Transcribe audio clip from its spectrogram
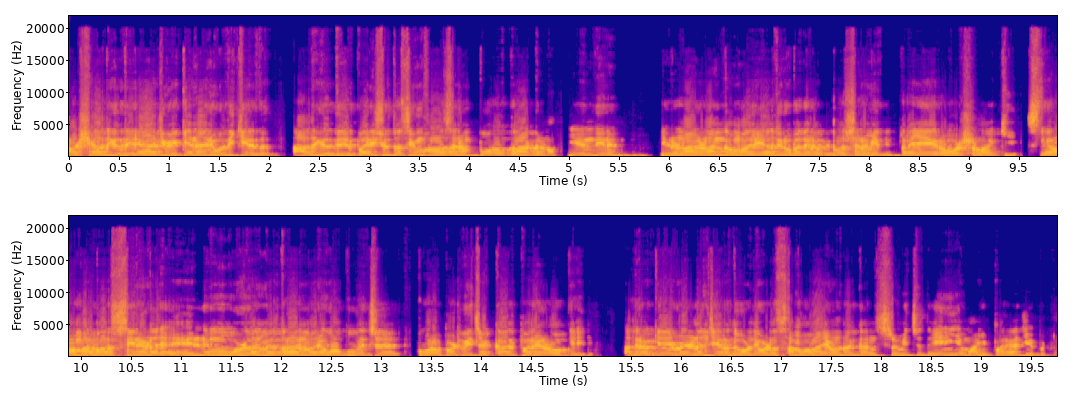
പക്ഷെ അദ്ദേഹത്തെ രാജിവെക്കാൻ അനുവദിക്കരുത്. അദ്ദേഹത്തെ പരിശുദ്ധ സിംഹാസനം പുറത്താക്കണം. എന്തിന്? എറണാകുളം അങ്കമാലി അതിരൂപതയിലെ പ്രശ്നം ഇത്രയേറെ വഷളാക്കി. സീറോ മലബാർ സിനഡ് മുഴുവൻ മെത്രാന്മാരെ ഒപ്പുവെച്ച് പുറപ്പെടുവിച്ച കൽപ്പനകളൊക്കെ അതിലൊക്കെ വെള്ളം ചേർത്തുകൊണ്ട് ഇവിടെ സമവായം ഉണ്ടാക്കാൻ ശ്രമിച്ച് ദയനീയമായി പരാജയപ്പെട്ടു.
